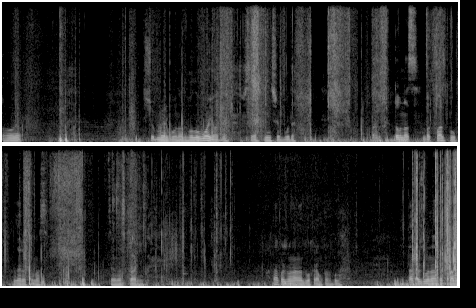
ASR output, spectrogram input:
Головне, щоб мир був над головою, а то все інше буде. То в нас бакфаст був, зараз у нас це у нас карнік. Також вона на двох рамках була. Також вона так само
